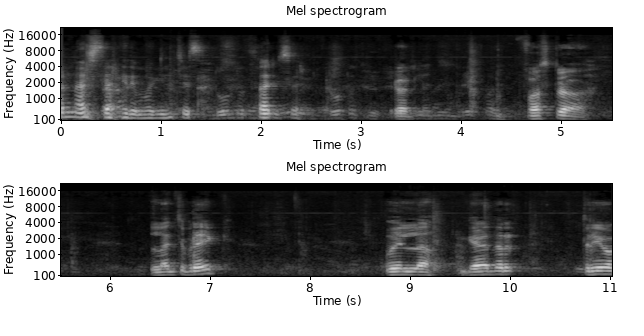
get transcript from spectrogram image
అన్నారు సార్ ఇది ముగించేసి. Sorry sir first lunch break will gather three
